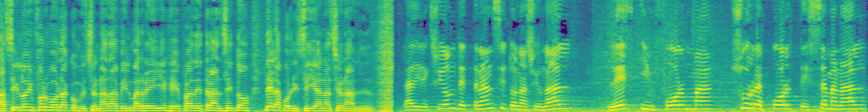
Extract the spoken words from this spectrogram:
Así lo informó la comisionada Vilma Reyes, jefa de tránsito de la Policía Nacional. La Dirección de Tránsito Nacional les informa su reporte semanal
